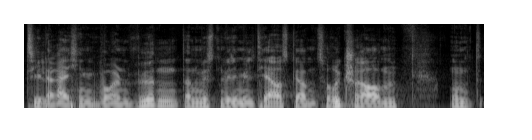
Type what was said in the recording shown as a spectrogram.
Ziel erreichen wollen würden, dann müssten wir die Militärausgaben zurückschrauben und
